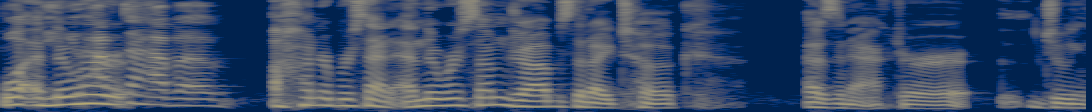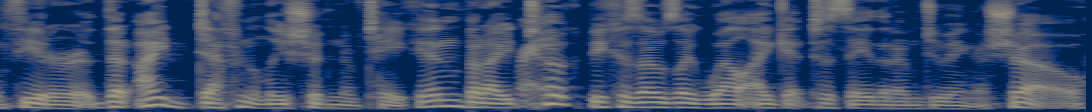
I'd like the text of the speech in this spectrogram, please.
Well, and you there have were- to have a A hundred percent. And there were some jobs that I took as an actor doing theater that I definitely shouldn't have taken, but I took because I was like, well, I get to say that I'm doing a show.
